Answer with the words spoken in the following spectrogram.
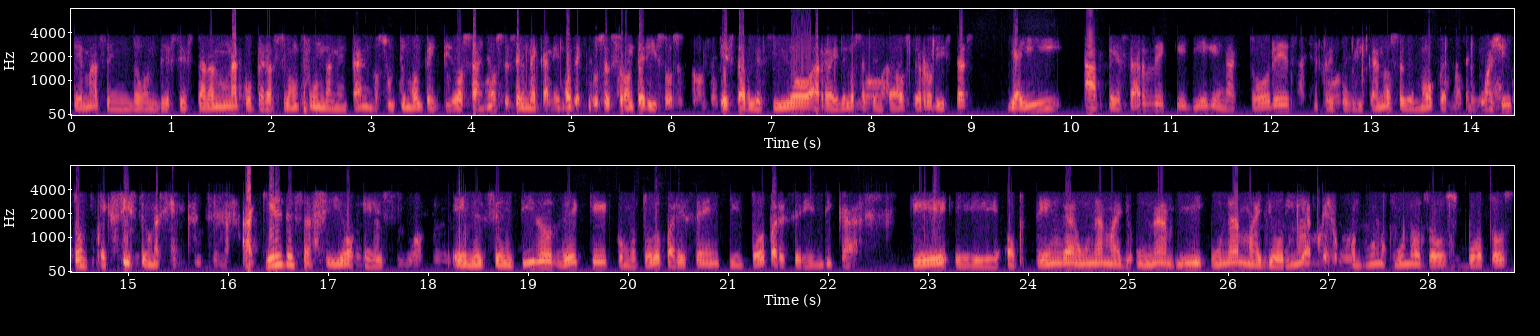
temas en donde se está dando una cooperación fundamental en los últimos 22 años es el mecanismo de cruces fronterizos establecido a raíz de los atentados terroristas y ahí a pesar de que lleguen actores republicanos o demócratas en Washington, existe una agenda. Aquí el desafío es en el sentido de que, como todo parece, todo parecería indicar, que eh, obtenga una, una, una mayoría, pero con uno o dos votos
